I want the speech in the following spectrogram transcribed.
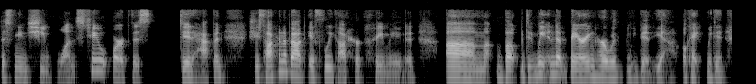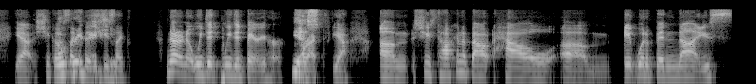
this means she wants to or if this did happen. She's talking about if we got her cremated. Um, but did we end up burying her with we did, yeah, okay, we did. Yeah, she No goes like this. She's like, no, no, no, we did we did bury her, Yes. correct? Yeah. Um, she's talking about how um it would have been nice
